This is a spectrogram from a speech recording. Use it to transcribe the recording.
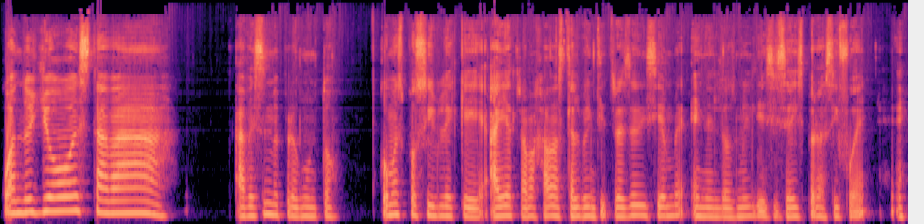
cuando yo estaba, a veces me pregunto, ¿cómo es posible que haya trabajado hasta el 23 de diciembre en el 2016? Pero así fue.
